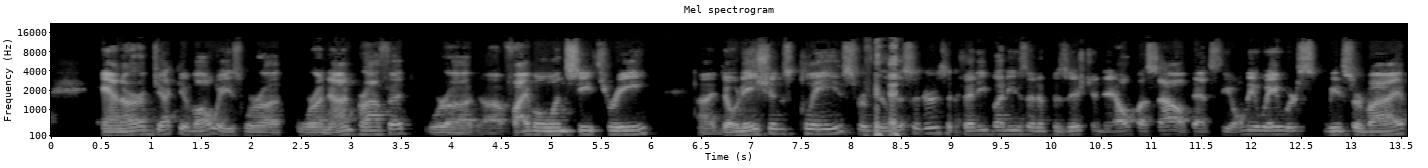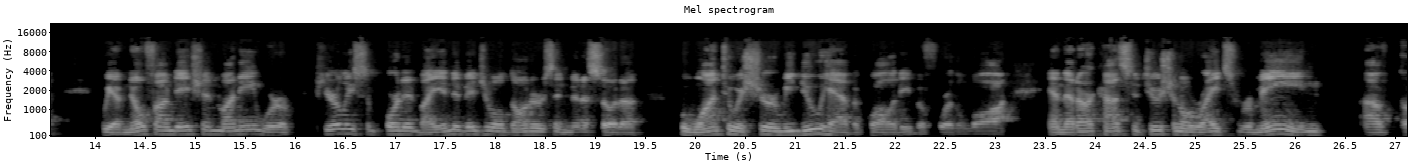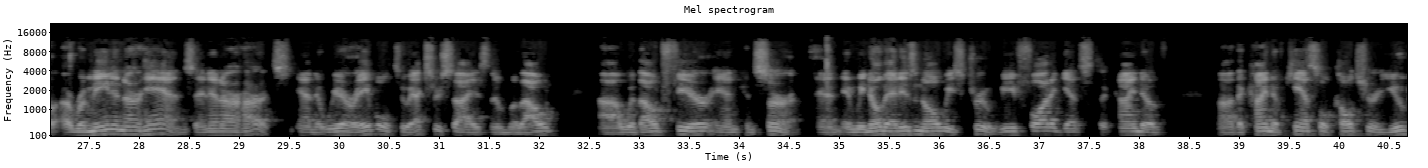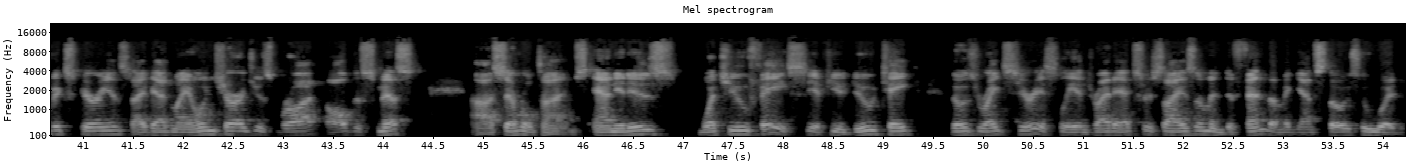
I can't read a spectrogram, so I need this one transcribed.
And our objective always we're a we're a nonprofit, we're a, a 501c3. Uh, donations, please, from your listeners. If anybody's in a position to help us out, that's the only way we're we survive. We have no foundation money. We're purely supported by individual donors in Minnesota who want to assure we do have equality before the law and that our constitutional rights remain uh, uh, remain in our hands and in our hearts, and that we are able to exercise them without uh, without fear and concern. And and we know that isn't always true. We've fought against the kind of uh, the kind of cancel culture you've experienced. I've had my own charges brought, all dismissed uh, several times, and it is what you face if you do take those rights seriously and try to exercise them and defend them against those who would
